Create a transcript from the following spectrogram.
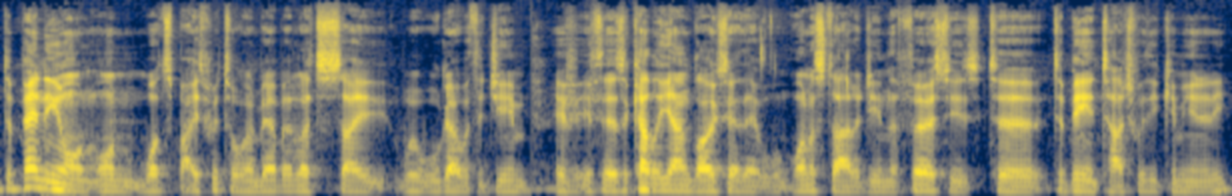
depending on, on what space we're talking about, but let's say we'll, we'll go with the gym. If, if there's a couple of young blokes out there who want to start a gym, the first is to, to be in touch with your community.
